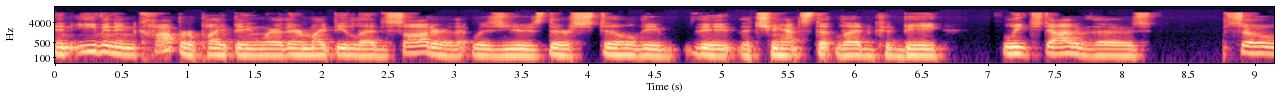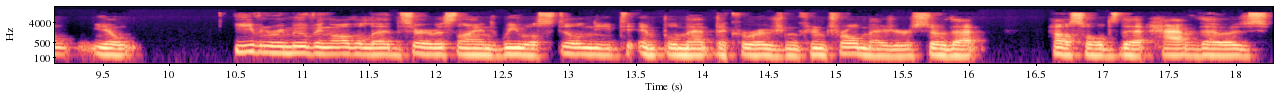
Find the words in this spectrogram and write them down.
And even in copper piping, where there might be lead solder that was used, there's still the the the chance that lead could be leached out of those. So, you know, even removing all the lead service lines, we will still need to implement the corrosion control measures so that households that have those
